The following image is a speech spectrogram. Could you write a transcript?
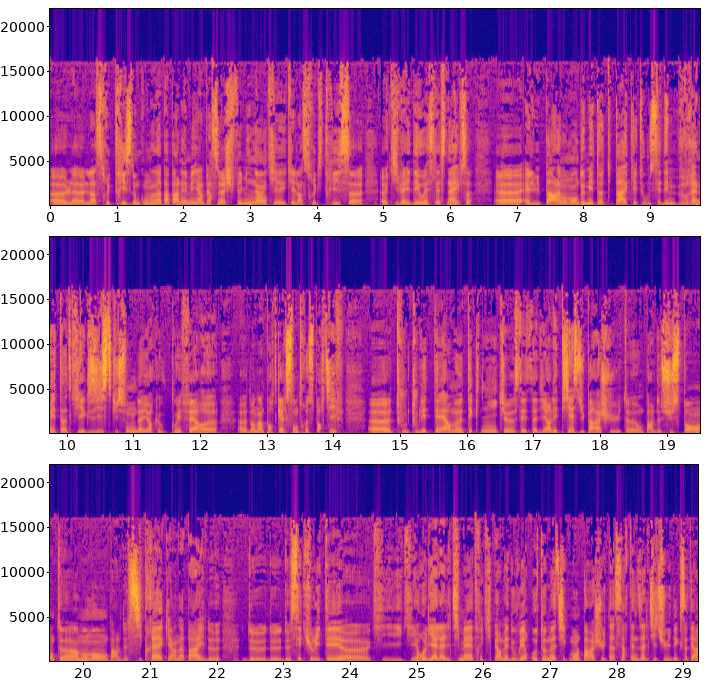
euh, l'instructrice, donc on en a pas parlé, mais il y a un personnage féminin qui est, qui est l'instructrice euh, qui va aider Wesley Snipes. elle lui parle à un moment de méthodes PAC et tout. C'est des vraies méthodes qui existent, qui sont d'ailleurs que vous pouvez faire dans n'importe quel centre sportif. tous les termes techniques, c'est-à-dire les pièces du parachute, on parle de suspente, à un moment on parle de Cyprès, qui est un appareil de de, de, de sécurité euh, qui, qui est relié à l'altimètre et qui permet d'ouvrir automatiquement le parachute à certaines altitudes, etc.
